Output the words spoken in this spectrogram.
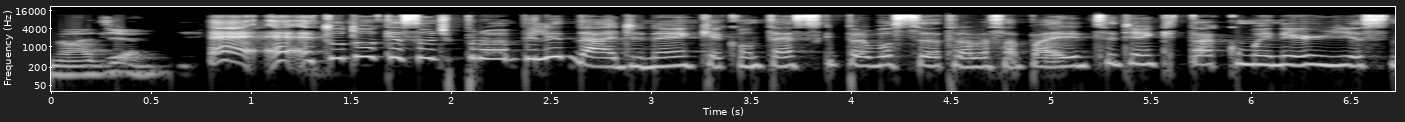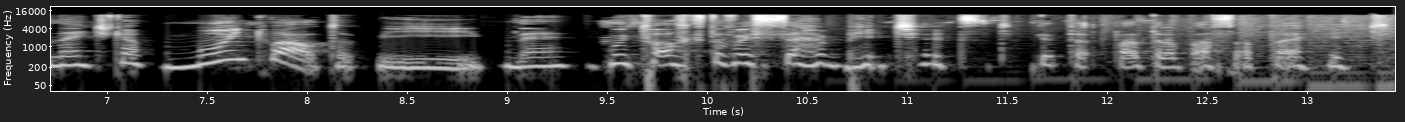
Não adianta. É, é, é, tudo uma questão de probabilidade, né? Que acontece que para você atravessar a parede, você tinha que estar tá com uma energia cinética muito alta. E, né? Muito alta que talvez se arrebente antes de ultrapassar a parede.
